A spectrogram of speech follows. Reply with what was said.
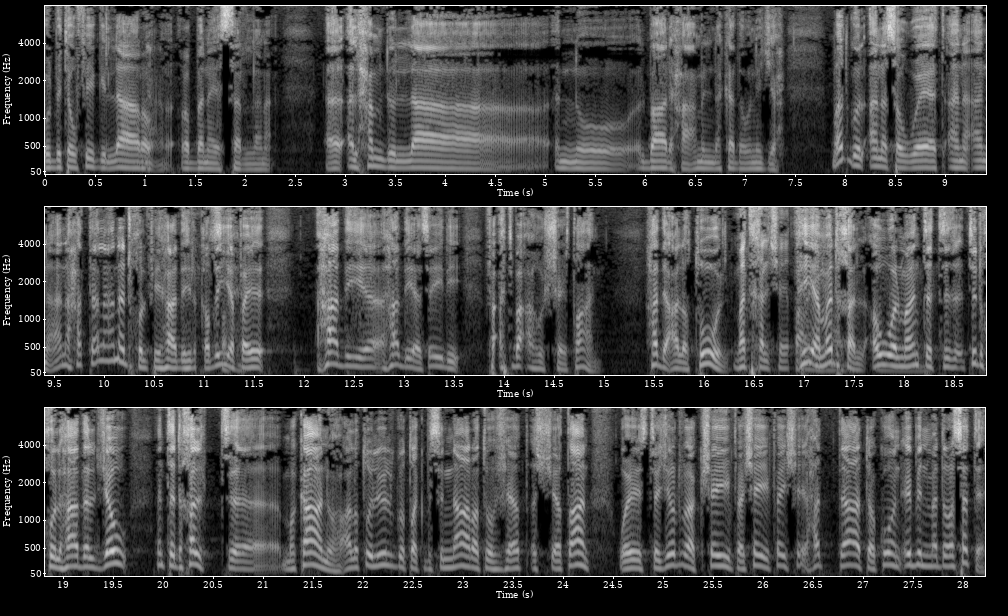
قل بتوفيق الله رب نعم. ربنا يسر لنا الحمد لله أنه البارحة عملنا كذا ونجح ما تقول أنا سويت أنا أنا أنا حتى لا ندخل في هذه القضية صحيح. فهذه هذه يا سيدي فأتبعه الشيطان هذا على طول. مدخل شيطان. هي مدخل. أول ما أنت تدخل هذا الجو أنت دخلت آه، مكانه. على طول يلقطك بسنارته الشيط- الشيطان ويستجرك شيء فشيء فشيء حتى تكون ابن مدرسته.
